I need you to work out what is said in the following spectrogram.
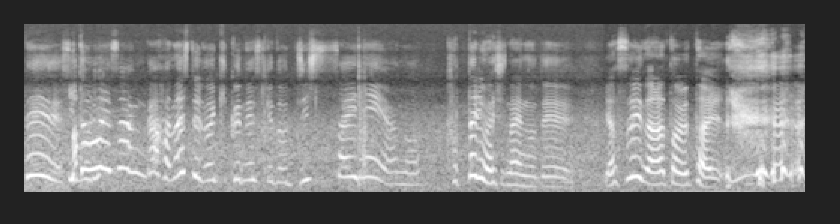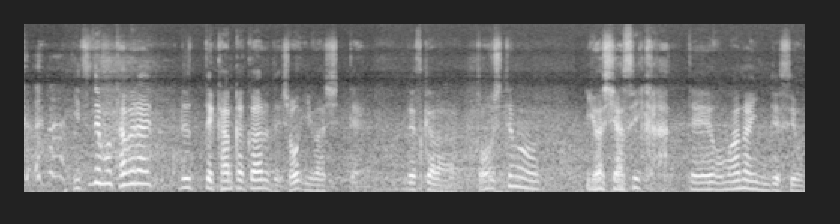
てて板前さんが話してるのは聞くんですけど実際にあの買ったりはしないので安いなら食べたい。いつでも食べられるって感覚あるでしょ？イワシって。ですからどうしてもイワシ安いからって思わないんですよね。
